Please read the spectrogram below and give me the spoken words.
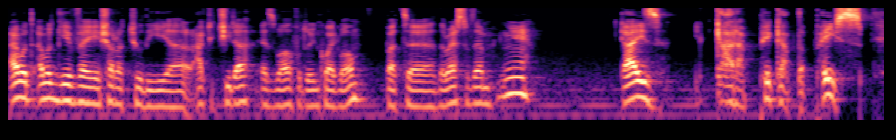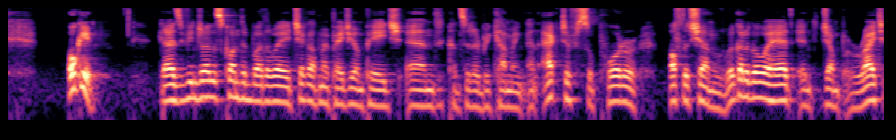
I would I would give a shout out to the uh, Arctic Cheetah as well for doing quite well. But uh, the rest of them, yeah, guys, you gotta pick up the pace. Okay, Guys, if you enjoy this content, by the way, check out my Patreon page and consider becoming an active supporter of the channel. We're gonna go ahead and jump right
